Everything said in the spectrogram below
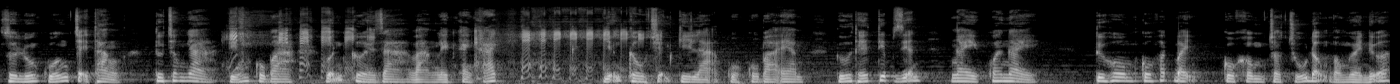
Rồi luống cuống chạy thẳng từ trong nhà tiếng cô ba Vẫn cười ra vang lên khanh khách. Những câu chuyện kỳ lạ của cô ba em Cứ thế tiếp diễn Ngày qua ngày. Từ hôm cô phát bệnh, Cô không cho chú động vào người nữa.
